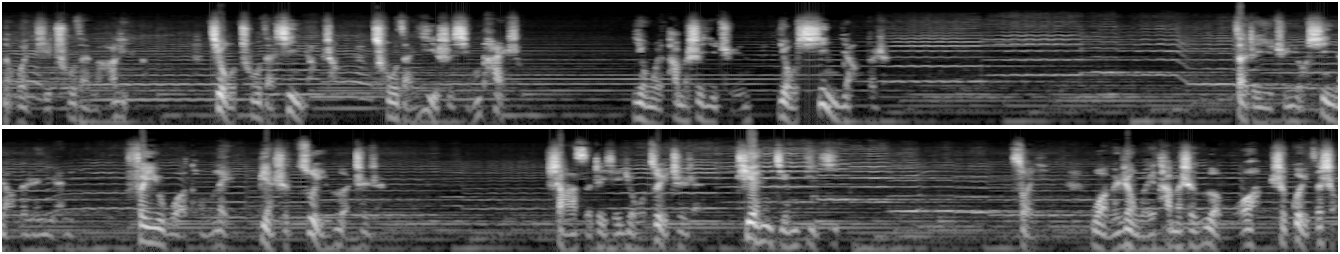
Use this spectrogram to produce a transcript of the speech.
那问题出在哪里呢？就出在信仰上，出在意识形态上。因为他们是一群有信仰的人。在这一群有信仰的人眼里，非我同类便是罪恶之人。杀死这些有罪之人，天经地义。所以。我们认为他们是恶魔，是刽子手，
